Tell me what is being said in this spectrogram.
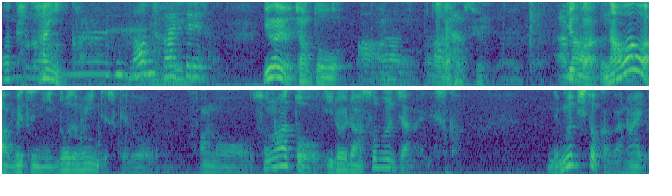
は高いから。何使い捨てですか？いやいやちゃんとああの使いますよっていう。か縄は別にどうでもいいんですけどあのその後いろいろ遊ぶじゃないですか。で無知とかがないわ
